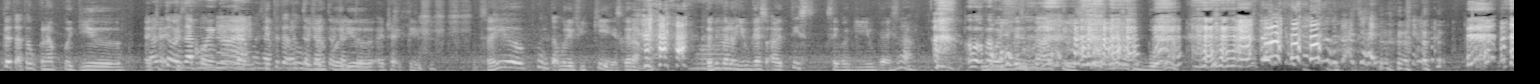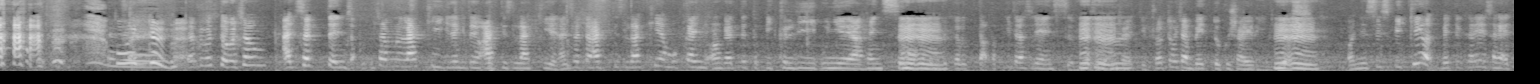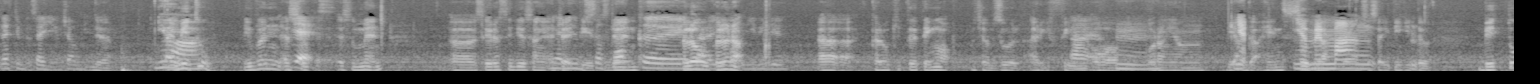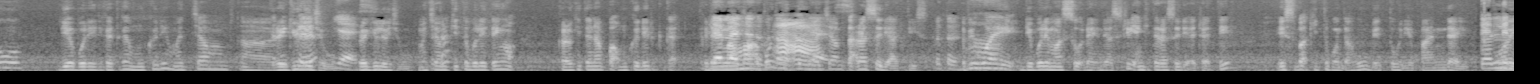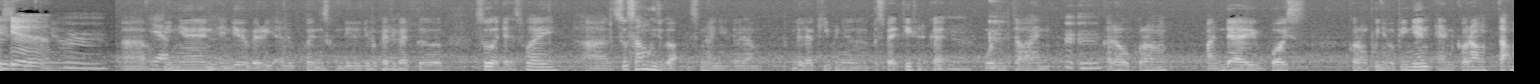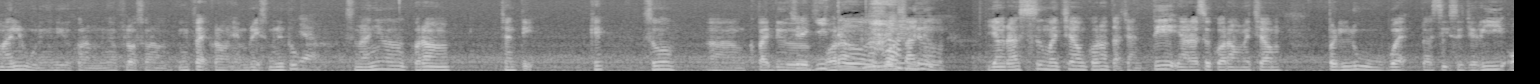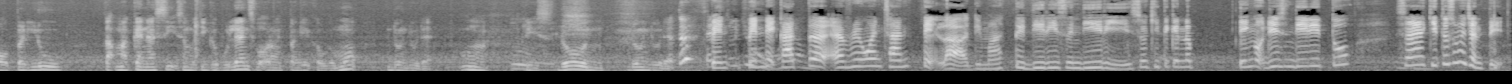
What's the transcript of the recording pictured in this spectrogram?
kita tak tahu kenapa dia attractive. siapa? Oh my God. Contoh, Kita tak tahu contoh, kenapa contoh, dia attractive. Saya pun tak boleh fikir sekarang. Tapi kalau you guys artis, saya bagi you guys lah. Cuma you guys bukan artis. Saya nak sebut lah. Tapi betul macam ada certain macam lelaki kita kita yang artis lelaki kan. Ada certain artis lelaki yang bukan orang kata typically punya yang handsome Mm-mm. mm-hmm. kita letak tapi kita rasa dia handsome. Dia mm attractive. Contoh macam Beto Kushairi. Yes. Mm-mm. Honestly speaking, Beto Kushairi sangat attractive untuk saya. Macam Yeah. Yeah. And me too. Even as Yes. a, as a man, uh, saya rasa dia sangat attractive. Dan spoken, kalau kalau nak uh, kalau kita tengok macam Zul Arifin Ah, ya. or Hmm. orang yang dianggap handsome yang lah memang- dalam society kita. Beto dia boleh dikatakan muka dia macam uh, regular Joe. yes. Regular Joe. Macam kita boleh tengok kalau kita nampak muka dia dekat kedai Jalan mamak pun tu, kita betul. macam Yes. tak rasa dia artis. Betul. Tapi why dia boleh masuk dalam industri and kita rasa dia attractive? Eh sebab kita pun tahu Beto dia pandai. Talent Voice dia. punya, Hmm. uh, Yeah. opinion and dia very eloquent bila dia berkata-kata. So that's why uh, so sama juga sebenarnya dalam lelaki punya perspektif dekat wanita kan. Mm-mm. Kalau korang pandai voice korang punya opinion and korang tak malu dengan diri korang dengan flaws korang. In fact korang embrace benda tu. Ya. Sebenarnya korang cantik. Okay. So um, kepada gitu, orang di luar sana gitu. yang rasa macam korang tak cantik, yang rasa korang macam perlu buat plastik surgery or perlu tak makan nasi selama 3 bulan sebab orang panggil kau gemuk, don't do that. Mm, please, don't don't do that. Pen, pendek kata everyone cantik lah di mata diri sendiri. So kita kena tengok diri sendiri tu saya kita semua cantik.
